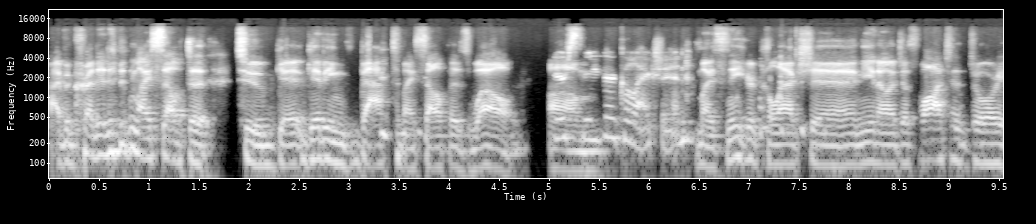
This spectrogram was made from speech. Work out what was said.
I've accredited myself to to get giving back to myself as well. Your um, sneaker collection. My sneaker collection, you know, just watches jewelry.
